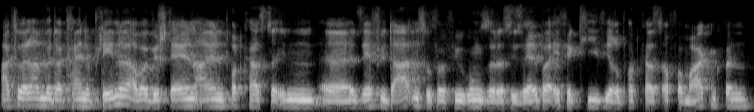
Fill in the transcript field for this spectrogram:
Aktuell haben wir da keine Pläne, aber wir stellen allen PodcasterInnen äh, sehr viel Daten zur Verfügung, sodass sie selber effektiv ihre Podcasts auch vermarkten können.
